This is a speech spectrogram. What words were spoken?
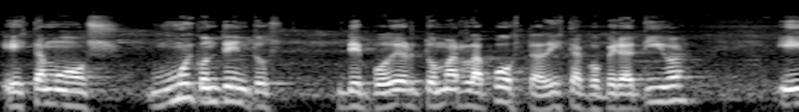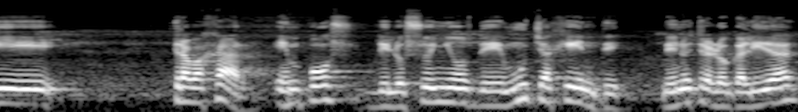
estamos muy contentos de poder tomar la posta de esta cooperativa y trabajar en pos de los sueños de mucha gente de nuestra localidad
